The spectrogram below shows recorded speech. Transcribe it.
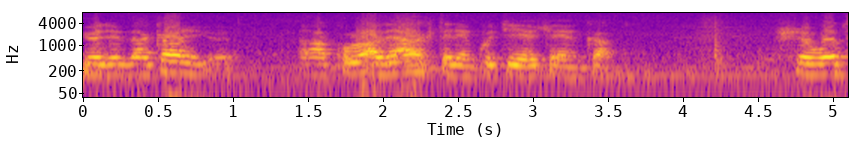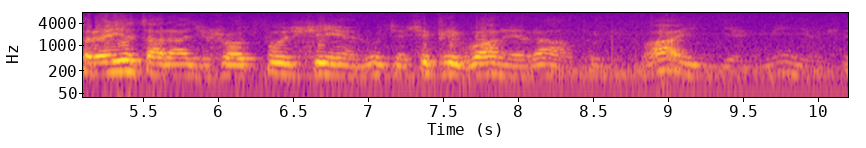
eu de dacă acolo avea actele în cutie și în cap. Și o trăit săraci și au spus și în luce, și prigoană era atunci. Vai de mine! Și...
